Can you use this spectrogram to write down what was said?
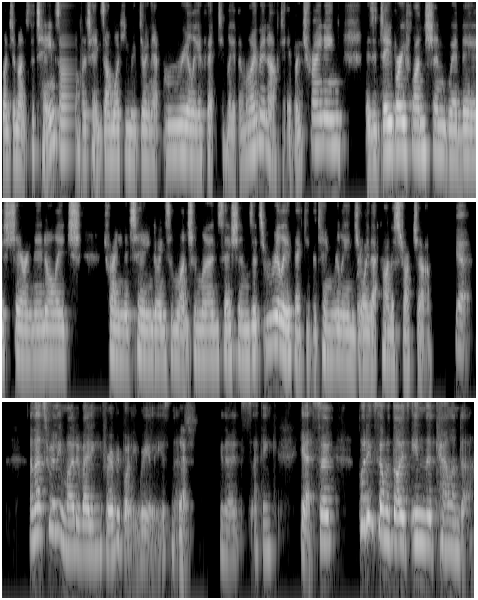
knowledge amongst the teams. Of the teams I'm working with doing that really effectively at the moment. After every training, there's a debrief luncheon where they're sharing their knowledge, training the team, doing some lunch and learn sessions. It's really effective. The team really enjoy that kind of structure. Yeah. And that's really motivating for everybody, really, isn't it? Yeah. You know, it's, I think, yeah. So putting some of those in the calendar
